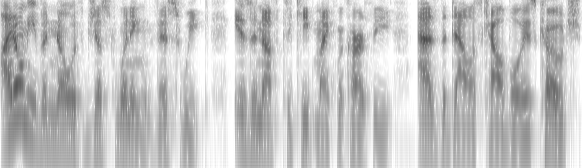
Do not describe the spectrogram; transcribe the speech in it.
I don't even know if just winning this week is enough to keep Mike McCarthy as the Dallas Cowboys coach.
